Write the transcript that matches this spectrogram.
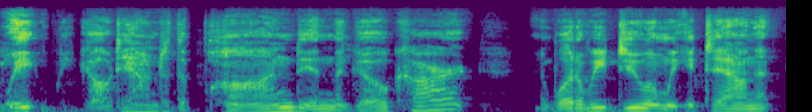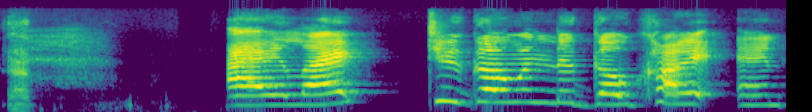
we, we go down to the pond in the go kart. And what do we do when we get down at, at I like to go in the go kart and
